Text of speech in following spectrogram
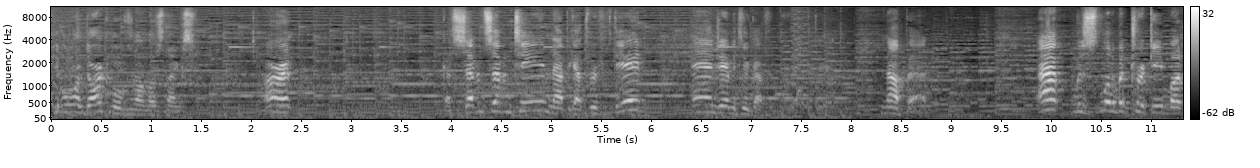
people run Dark moves on those things. All right. Got 717. Nappy got 358. And Jamie 2 got 358. Not bad. That was a little bit tricky, but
